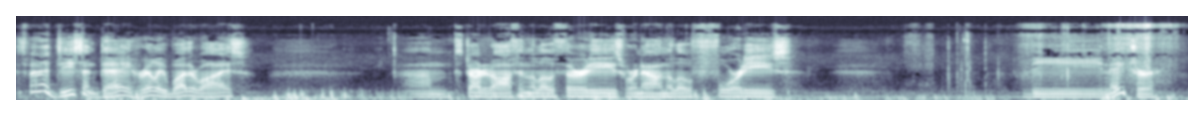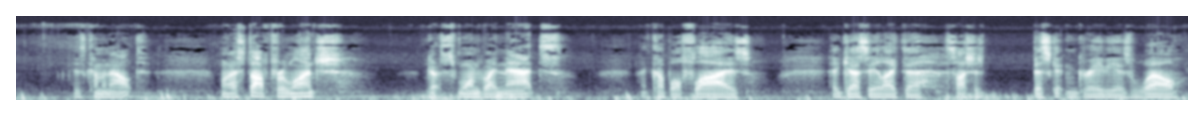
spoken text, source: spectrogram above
it's been a decent day, really, weather-wise. Um, started off in the low 30s. We're now in the low 40s. The nature is coming out. When I stopped for lunch, got swarmed by gnats, couple of flies. I guess they like the sausage biscuit and gravy as well.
